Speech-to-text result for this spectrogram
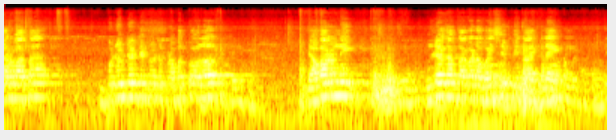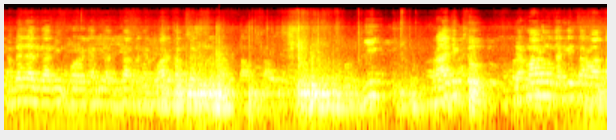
తర్వాత ఇప్పుడు ఉండేటటువంటి ప్రభుత్వంలో ఎవరిని ఉండేదంతా కూడా వైసీపీ నాయకులే. ఎమ్మెల్యేలు కానీ ఇంకోటి కానీ అధికారులు కానీ వారు కన్సల్ట్ ఈ ప్రాజెక్టు నిర్మాణం జరిగిన తర్వాత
